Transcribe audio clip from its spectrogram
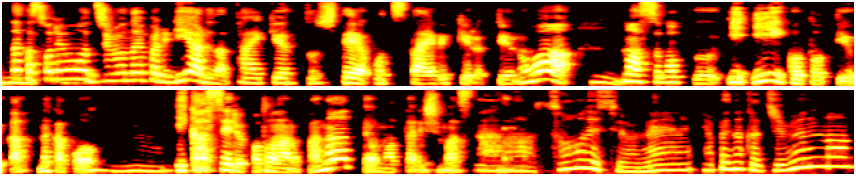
なんかそれを自分のやっぱりリアルな体験としてお伝えできるっていうのは、まあすごくいいいいことっていうか、なんかこう、活かせることなのかなって思ったりしますね。あそうですよね。やっぱりなんか自分の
